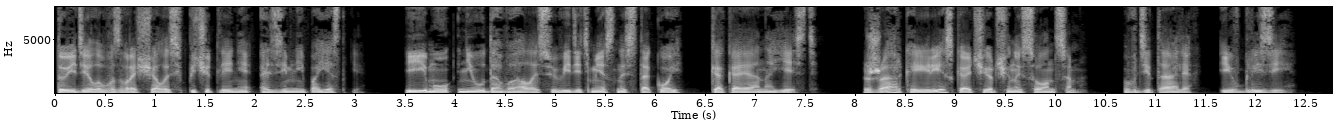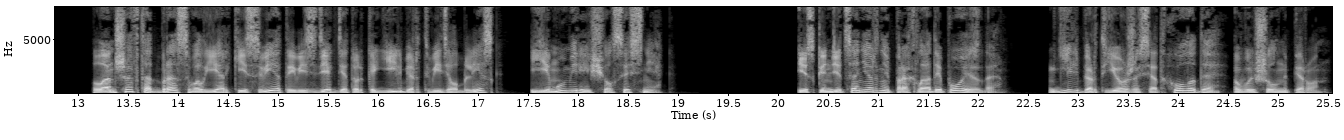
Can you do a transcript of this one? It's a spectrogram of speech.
То и дело возвращалось впечатление о зимней поездке, и ему не удавалось увидеть местность такой, какая она есть, жарко и резко очерченной солнцем, в деталях и вблизи. Ландшафт отбрасывал яркий свет, и везде, где только Гильберт видел блеск, ему мерещился снег. Из кондиционерной прохлады поезда Гильберт, ежась от холода, вышел на перрон.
